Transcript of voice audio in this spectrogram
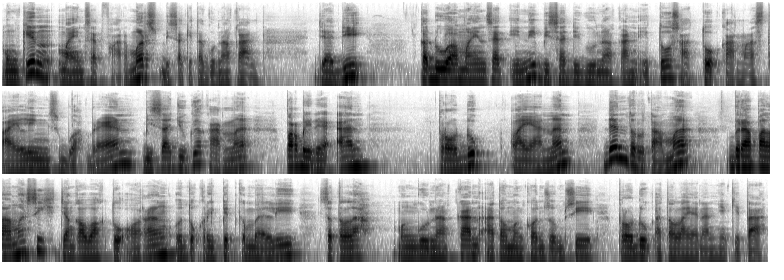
Mungkin mindset farmers bisa kita gunakan. Jadi kedua mindset ini bisa digunakan itu satu karena styling sebuah brand bisa juga karena perbedaan produk layanan dan terutama berapa lama sih jangka waktu orang untuk repeat kembali setelah menggunakan atau mengkonsumsi produk atau layanannya kita.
